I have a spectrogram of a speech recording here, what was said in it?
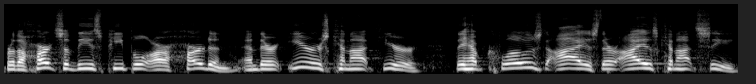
For the hearts of these people are hardened, and their ears cannot hear. They have closed eyes, their eyes cannot see.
